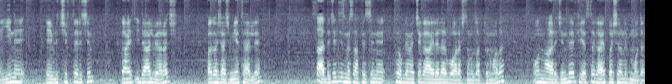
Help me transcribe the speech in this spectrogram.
e, yeni evli çiftler için gayet ideal bir araç. Bagaj hacmi yeterli. Sadece diz mesafesini problem edecek aileler bu araçtan uzak durmalı. Onun haricinde Fiesta gayet başarılı bir model.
